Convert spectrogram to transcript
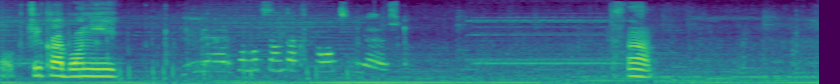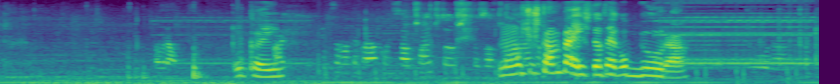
Okczyka, bo oni. Pomóc nam tak załatwisz. A, Dobra. okej. A trzeba tego jakoś zacząć, to już się zaczyna. No musisz tam wejść do tego biura. Dobra.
